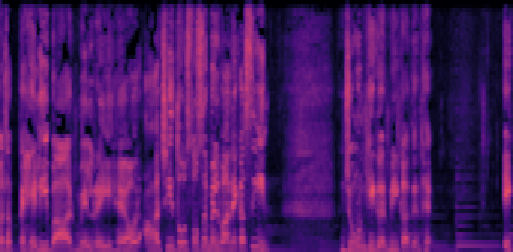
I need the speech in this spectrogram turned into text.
मतलब पहली बार मिल रही है और आज ही दोस्तों से मिलवाने का सीन जून की गर्मी का दिन है। एक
